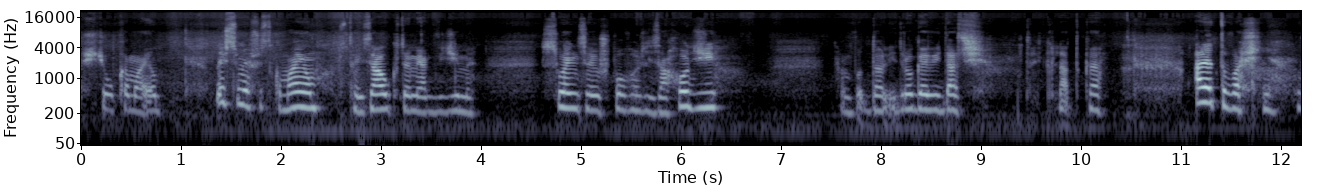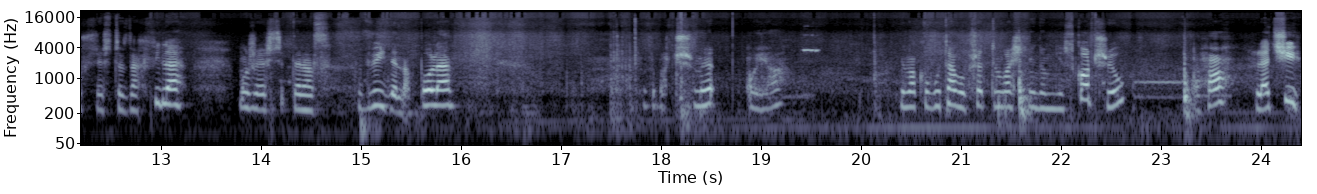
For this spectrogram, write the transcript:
ściółkę mają. No i w sumie wszystko mają. Tutaj za oknem, jak widzimy, słońce już powoli zachodzi. Tam w oddali drogę widać, tutaj klatkę. Ale to właśnie już jeszcze za chwilę. Może jeszcze teraz wyjdę na pole. Zobaczymy. O ja. Nie ma koguta, bo przedtem właśnie do mnie skoczył. Oho, leci.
